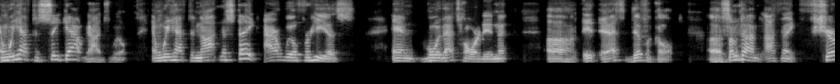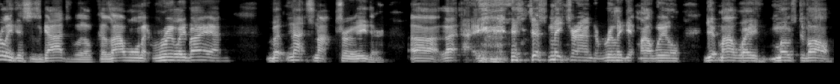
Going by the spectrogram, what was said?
And we have to seek out God's will. And we have to not mistake our will for His. And boy, that's hard, isn't it? uh, it, that's difficult. Uh, sometimes I think surely this is God's will because I want it really bad, but that's not true either. Uh, that, it's just me trying to really get my will, get my way most of all.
